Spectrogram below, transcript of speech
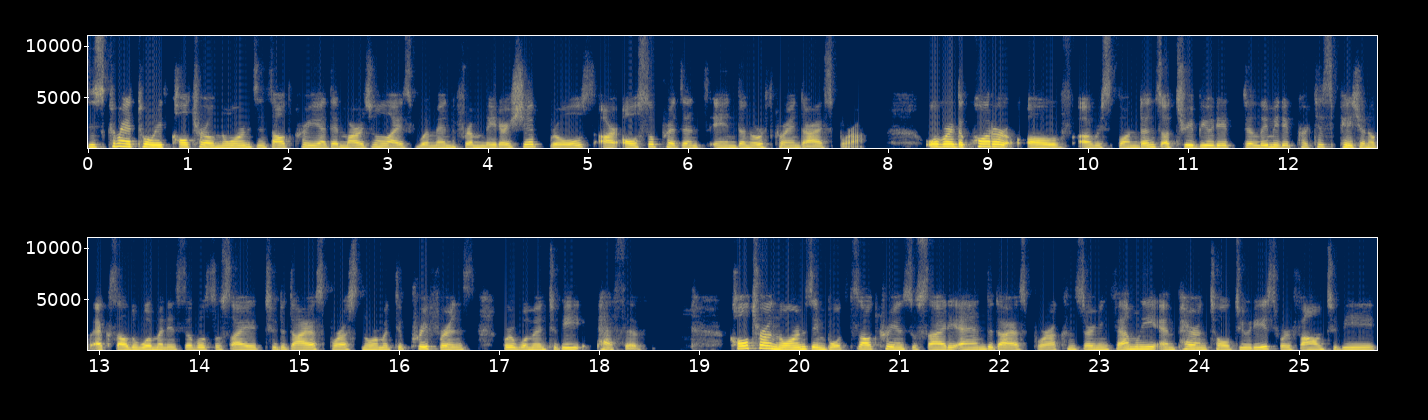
discriminatory cultural norms in South Korea that marginalize women from leadership roles are also present in the North Korean diaspora. Over the quarter of uh, respondents attributed the limited participation of exiled women in civil society to the diaspora's normative preference for women to be passive. Cultural norms in both South Korean society and the diaspora concerning family and parental duties were found to be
